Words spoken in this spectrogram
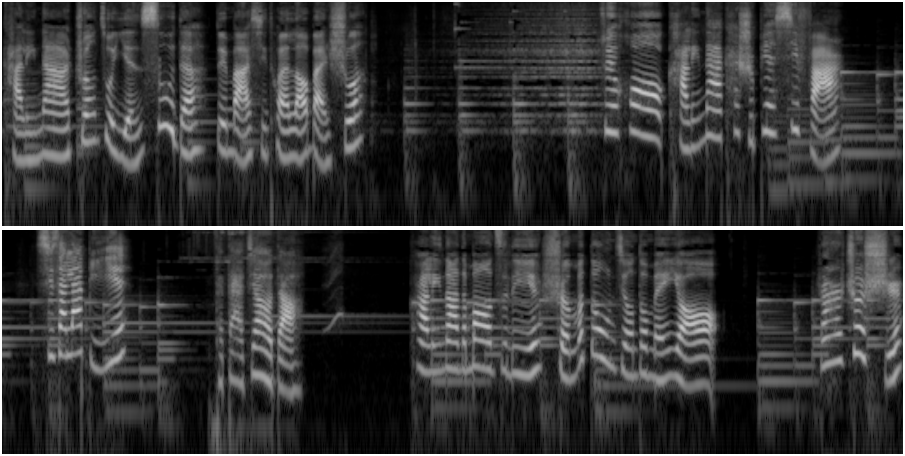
卡琳娜装作严肃地对马戏团老板说：“最后，卡琳娜开始变戏法，西萨拉比！”她大叫道。卡琳娜的帽子里什么动静都没有。然而这时，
